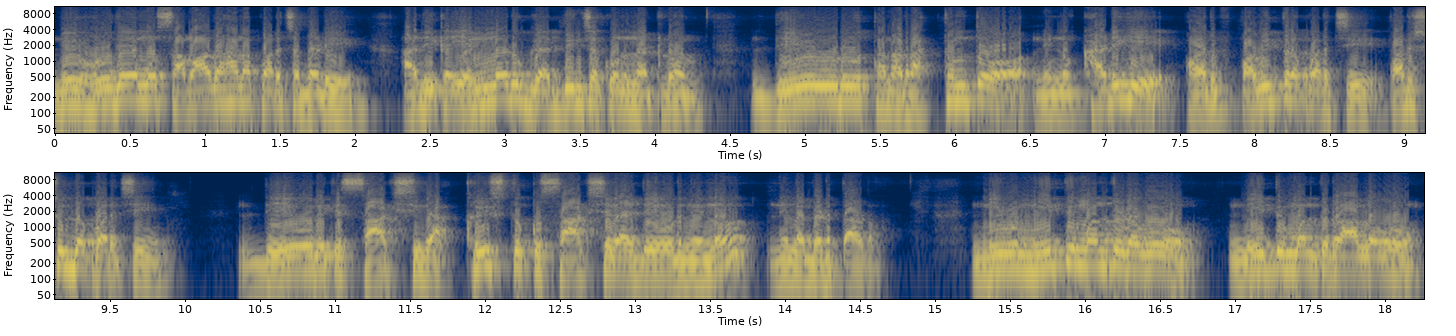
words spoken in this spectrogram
నీ హృదయము సమాధానపరచబడి అది ఇక ఎన్నడూ గద్దించకుండానట్లు దేవుడు తన రక్తంతో నిన్ను కడిగి పరి పవిత్రపరిచి పరిశుద్ధపరిచి దేవునికి సాక్షిగా క్రీస్తుకు సాక్షిగా దేవుడు నిన్ను నిలబెడతాడు. నీవు నీతిమంతుడవు నీతిమంతురాలవు.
